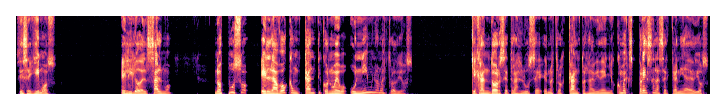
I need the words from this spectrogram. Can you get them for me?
si seguimos el hilo del Salmo, nos puso en la boca un cántico nuevo, un himno a nuestro Dios. Qué candor se trasluce en nuestros cantos navideños, cómo expresa la cercanía de Dios,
